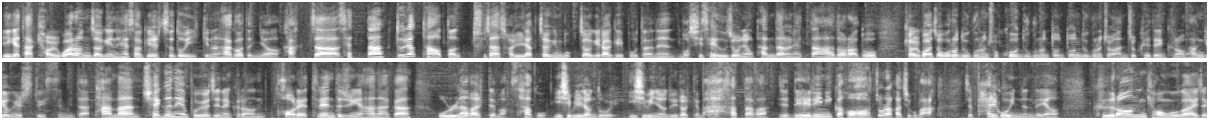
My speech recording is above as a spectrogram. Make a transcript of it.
이게 다 결과론적인 해석일 수도 있기는 하거든요. 각자 셋 다 뚜렷한 어떤 투자 전략적인 목적이라기보다는 뭐 시세 의존형 판단을 했다 하더라도 결과적으로 누구는 좋고 누구는 또, 또 누구는 좀 안 좋게 된 그런 환경일 수도 있습니다. 다만 최근에 보여지는 그런 거래 트렌드 중에 하나가 올라갈 때 막 사고 21년도, 22년도 이럴 때 막 샀다가 이제 내리니까 어 쫄아가지고 막 이제 팔고 있는데요. 그런 경우가 이제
